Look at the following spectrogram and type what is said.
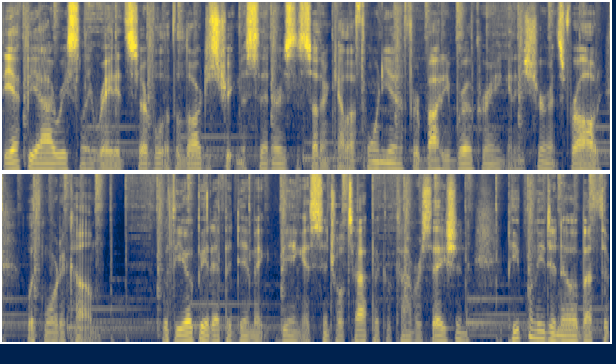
The FBI recently raided several of the largest treatment centers in Southern California for body brokering and insurance fraud, with more to come. With the opiate epidemic being a central topic of conversation, people need to know about the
